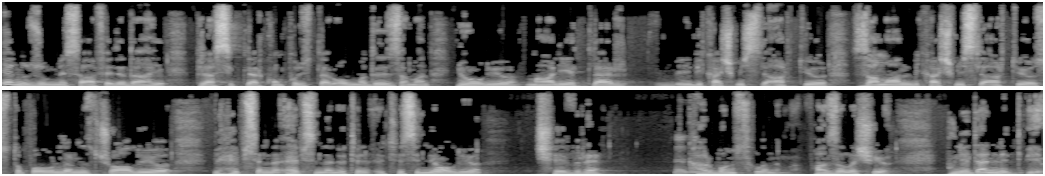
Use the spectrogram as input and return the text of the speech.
en uzun mesafede dahi plastikler, kompozitler olmadığı zaman ne oluyor? Maliyetler bir- birkaç misli artıyor, zaman birkaç misli artıyor, stopoverlarınız çoğalıyor ve hepsinden hepsinden öte, ötesi ne oluyor? Çevre karbon salınımı fazlalaşıyor. Bu nedenle bir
